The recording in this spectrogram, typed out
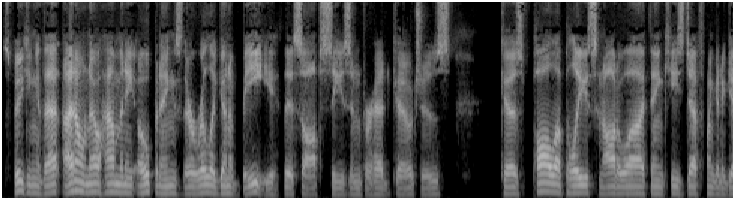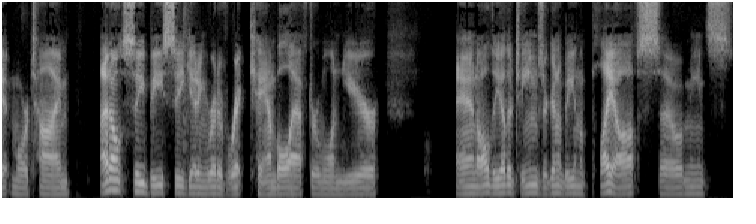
Speaking of that, I don't know how many openings there really going to be this off season for head coaches because Paul LaPolice in Ottawa, I think he's definitely going to get more time. I don't see BC getting rid of Rick Campbell after one year and all the other teams are going to be in the playoffs. So, I mean, it's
